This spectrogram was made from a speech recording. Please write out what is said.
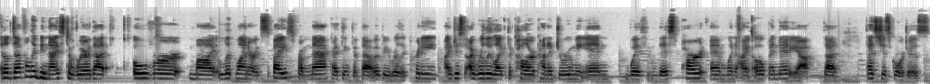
It'll definitely be nice to wear that over my lip liner in Spice from MAC. I think that that would be really pretty. I just, I really like the color. kind of drew me in with this part. And when I opened it, yeah, that that's just gorgeous.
